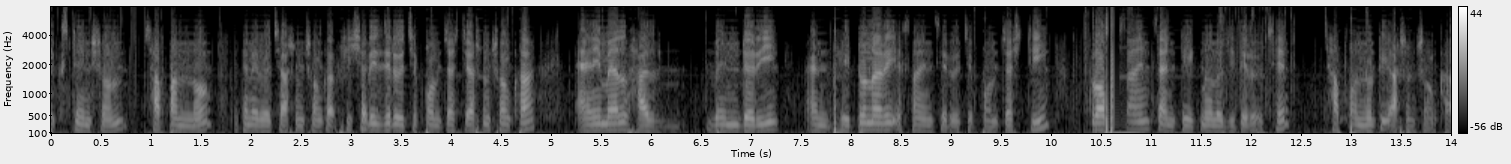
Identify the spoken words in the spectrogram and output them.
এক্সটেনশন ছাপান্ন এখানে রয়েছে আসন সংখ্যা। ফিশারিজে রয়েছে পঞ্চাশটি আসন সংখ্যা। অ্যানিম্যাল হাজবেন্ডারি অ্যান্ড ভেটেনারি সায়েন্সে রয়েছে পঞ্চাশটি। ক্রপ সায়েন্স অ্যান্ড টেকনোলজিতে রয়েছে ছাপ্পান্নটি আসন সংখ্যা।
